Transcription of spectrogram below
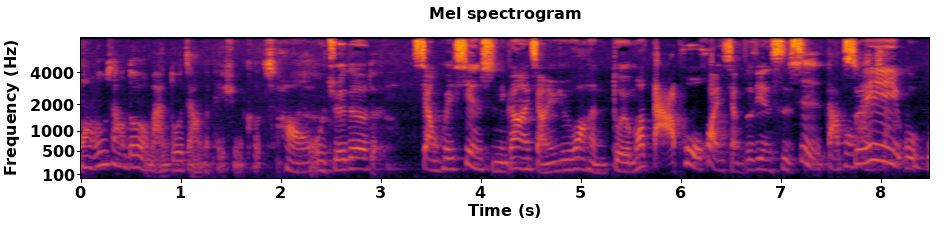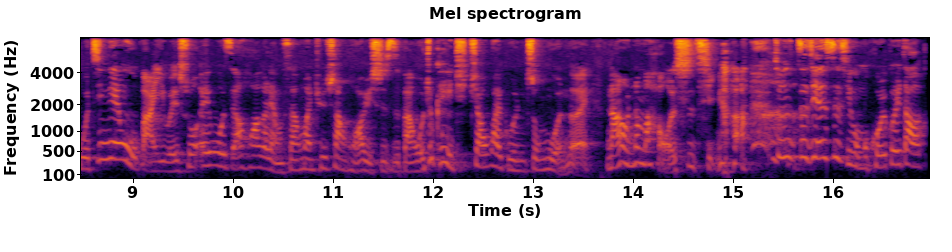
网络上都有蛮多这样的培训课程。好，我觉得对。讲回现实，你刚才讲一句话很对，我们要打破幻想这件事情。是打破幻想。所以我我今天我本来以为说，哎，我只要花个两三万去上华语师资班，我就可以去教外国人中文了。哎，哪有那么好的事情啊？就是这件事情，我们回归到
